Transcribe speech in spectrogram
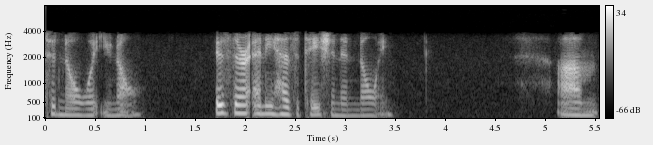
to know what you know? Is there any hesitation in knowing? Um,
